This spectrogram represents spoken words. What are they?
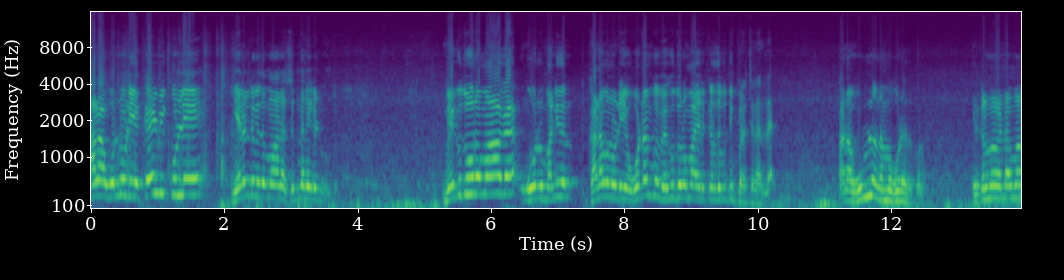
ஆனால் உன்னுடைய கேள்விக்குள்ளே இரண்டு விதமான சிந்தனைகள் உண்டு. வெகு தூரமாக ஒரு மனிதன் கணவனுடைய உடம்பு வெகு தூரமாக இருக்கிறத பற்றி பிரச்சனை இல்லை. ஆனால் உள்ள நம்ம கூட இருக்கணும். இருக்கணுமா வேண்டாமா?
